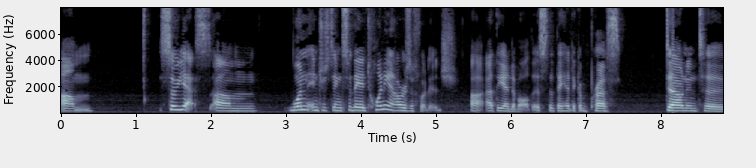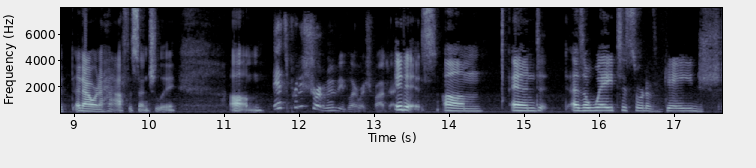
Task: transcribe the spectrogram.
Um, so yes, um, one interesting. So they had 20 hours of footage uh, at the end of all this that they had to compress down into an hour and a half, essentially. It's a pretty short movie, Blair Witch Project. It is. Um, and as a way to sort of gauge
